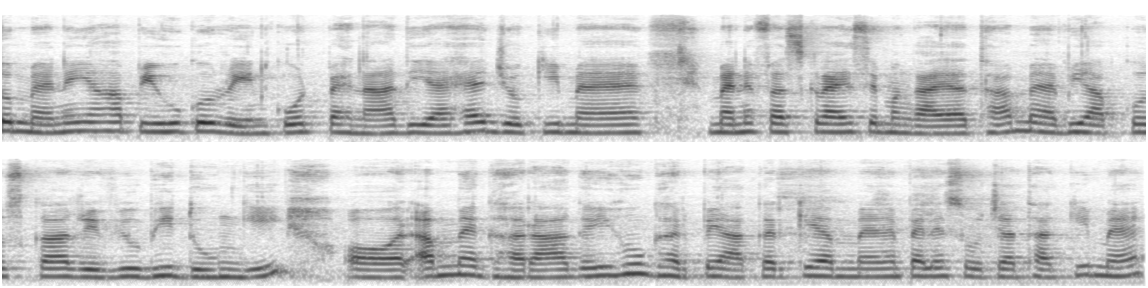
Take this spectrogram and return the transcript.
तो मैंने यहाँ पीहू को रेन कोट पहना दिया है जो कि मैं, मैंने फ़र्स्ट क्राई से मंगाया था। मैं अभी आपको उसका रिव्यू भी दूँगी और अब मैं घर आ गई हूँ। घर पर आकर के अब मैंने पहले सोचा था कि मैं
